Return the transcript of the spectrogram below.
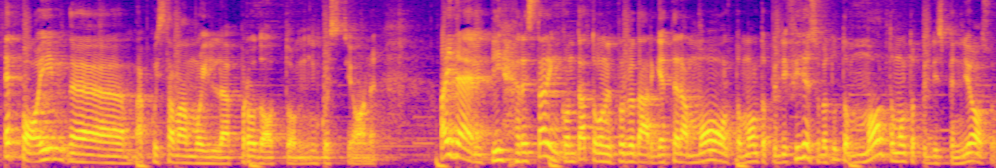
E poi eh, acquistavamo il prodotto in questione. Ai tempi restare in contatto con il proprio target era molto molto più difficile e soprattutto molto molto più dispendioso.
